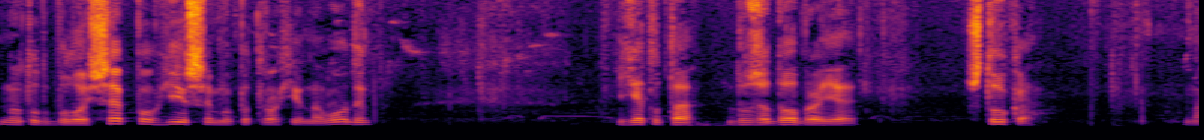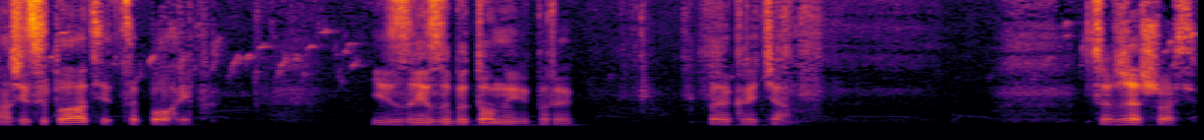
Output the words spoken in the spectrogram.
Ну тут було ще погірше, ми потрохи наводимо. Є тут дуже добра є штука в нашій ситуації це погріб. Із залізобетонною пере... перекриттям. Це вже щось.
